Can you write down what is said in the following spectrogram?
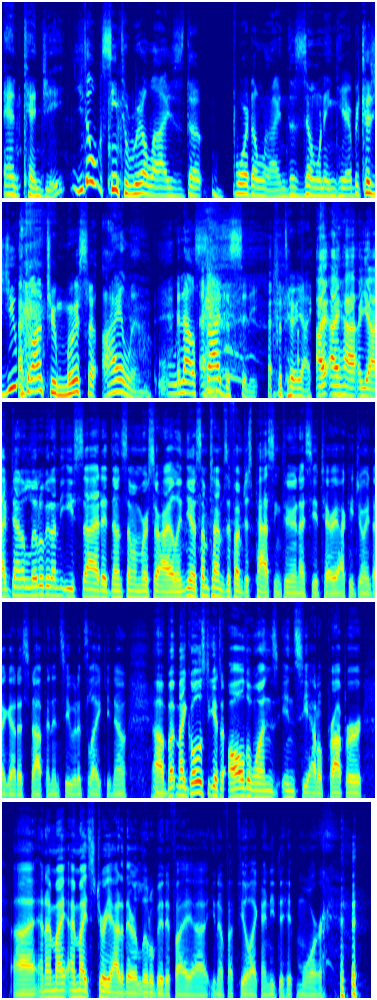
And Kenji, you don't seem to realize the borderline, the zoning here, because you've gone to Mercer Island and outside the city for teriyaki. I, I have, yeah, I've done a little bit on the east side. I've done some on Mercer Island. You know, sometimes if I'm just passing through and I see a teriyaki joint, I got to stop in and see what it's like. You know, uh, but my goal is to get to all the ones in Seattle proper, uh, and I might, I might stray out of there a little bit if I, uh, you know, if I feel like I need to hit more.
